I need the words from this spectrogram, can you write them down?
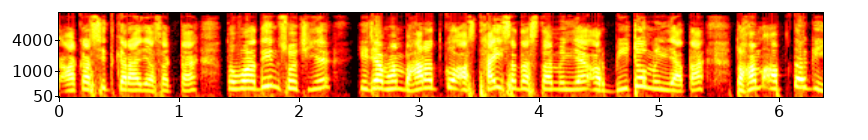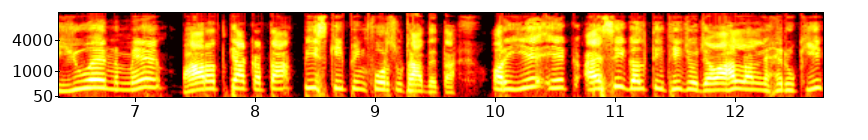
आकर्षित कराया जा सकता है। तो वह दिन सोचिए कि जब हम भारत को अस्थायी सदस्यता मिल जाए और बीटो मिल जाता तो हम अब तक यूएन में भारत क्या करता? पीस कीपिंग फोर्स उठा देता। और ये एक ऐसी गलती थी जो जवाहरलाल नेहरू की,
